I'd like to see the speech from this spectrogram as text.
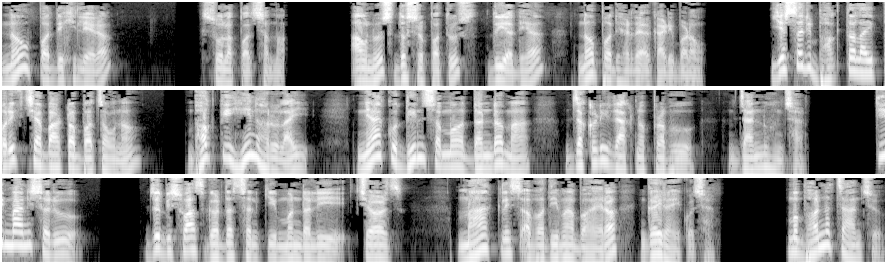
नौ पददेखि लिएर सोह्र पदसम्म। आउनुहोस् दोस्रो पत्रुस दुई अध्याय नौ पद हेर्दै अगाडि बढौं। यसरी भक्तलाई परीक्षाबाट बचाउन भक्तिहीनहरूलाई न्यायको दिनसम्म दण्डमा जकडी राख्न प्रभु जान्नुहुन्छ। ती मानिसहरू जो विश्वास गर्दछन् कि मण्डली चर्च महाक्लेश अवधिमा भएर गइरहेको छ। म भन्न चाहन्छु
